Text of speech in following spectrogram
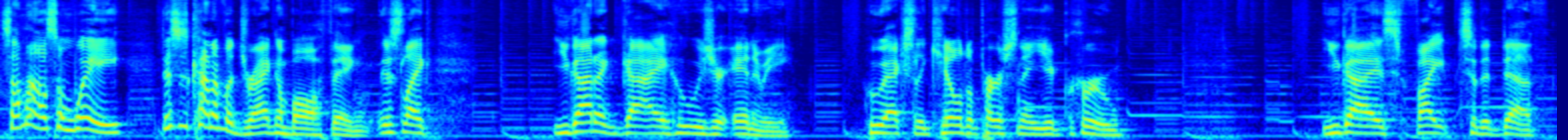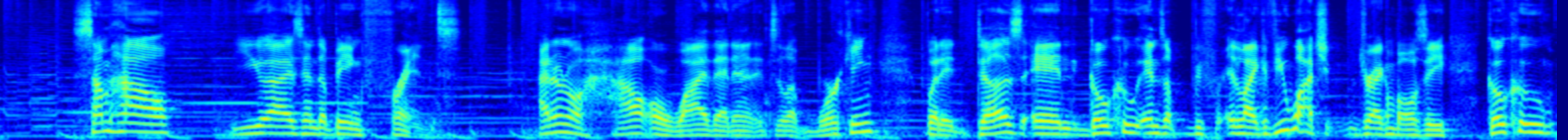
Somehow, some way, this is kind of a Dragon Ball thing. It's like you got a guy who was your enemy, who actually killed a person in your crew. You guys fight to the death. Somehow, you guys end up being friends. I don't know how or why that ends up working, but it does. And Goku ends up before, like if you watch Dragon Ball Z, Goku,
